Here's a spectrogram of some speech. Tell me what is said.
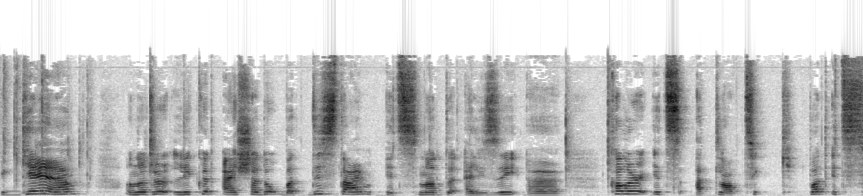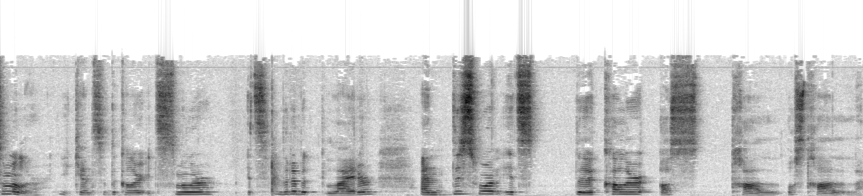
again another liquid eyeshadow but this time it's not the Alizé uh, color it's Atlantic but it's similar. You can see the color it's similar. It's a little bit lighter. And this one it's the color Austral Austral.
